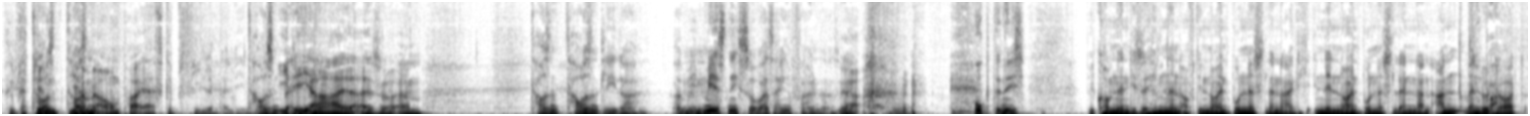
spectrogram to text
Es gibt ja tausend, die haben ja auch ein paar, ja, es gibt viele Berlin. Tausend Ideal, Berlin. also ähm, tausend, tausend Lieder. Also mhm. Mir ist nicht so was eingefallen. Also, ja. Huckte nicht. Wie kommen denn diese Hymnen auf die neuen Bundesländer eigentlich in den neuen Bundesländern an, wenn Super. du dort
